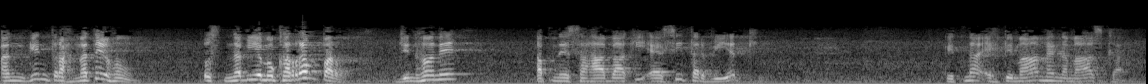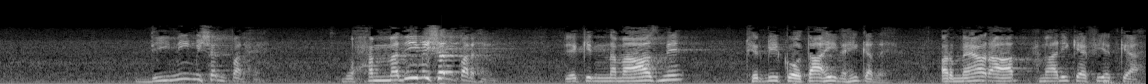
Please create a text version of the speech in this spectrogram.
انگنت رحمتیں ہوں۔ اس نبی مکرم پر جنہوں نے اپنے صحابہ کی ایسی تربیت کی۔ کتنا اہتمام ہے نماز کا۔ دینی مشن پر ہے، محمدی مشن پر ہیں لیکن نماز میں پھر بھی کوتا ہی نہیں کر رہے۔ اور میں اور آپ، ہماری کیفیت کیا ہے؟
